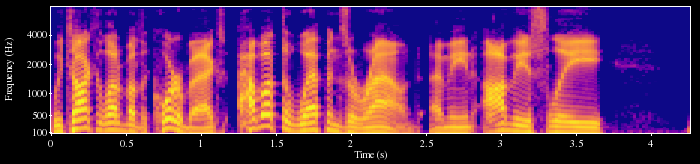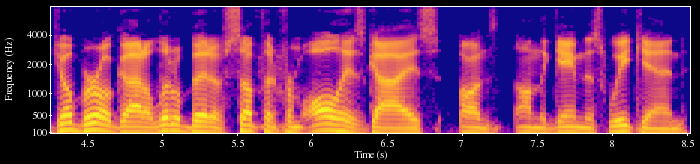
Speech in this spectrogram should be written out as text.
we talked a lot about the quarterbacks. How about the weapons around? I mean, obviously Joe Burrow got a little bit of something from all his guys on on the game this weekend.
